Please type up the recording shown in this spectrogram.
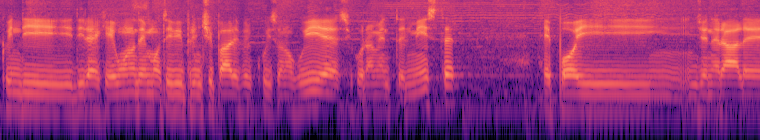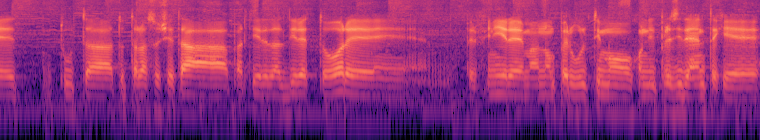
Quindi direi che uno dei motivi principali per cui sono qui è sicuramente il mister e poi in generale tutta, tutta la società a partire dal direttore per finire, ma non per ultimo, con il Presidente che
